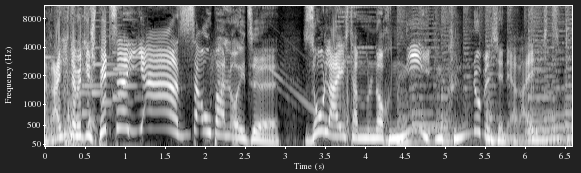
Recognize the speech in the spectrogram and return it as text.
Erreiche ich damit die Spitze? Ja, sauber, Leute. So leicht haben wir noch nie ein Knubbelchen erreicht.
